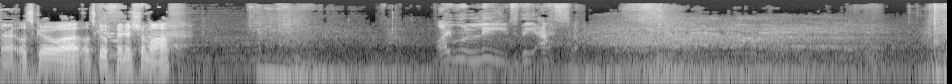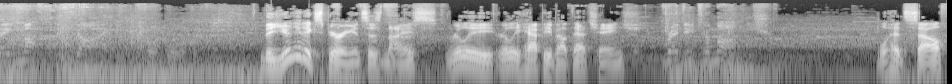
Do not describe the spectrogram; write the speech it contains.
All right. Let's go. Uh, let's go finish them off. The unit experience is nice. Really, really happy about that change. Ready to march. We'll head south.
